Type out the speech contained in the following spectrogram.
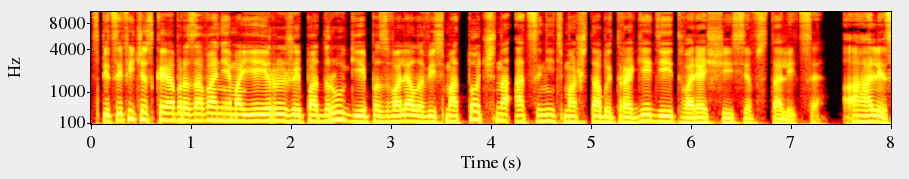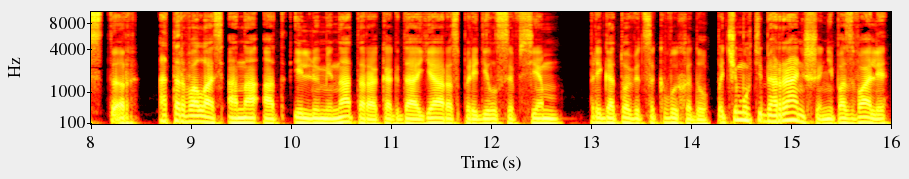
Специфическое образование моей рыжей подруги позволяло весьма точно оценить масштабы трагедии, творящейся в столице. «Алистер», Оторвалась она от иллюминатора, когда я распорядился всем приготовиться к выходу. «Почему тебя раньше не позвали?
